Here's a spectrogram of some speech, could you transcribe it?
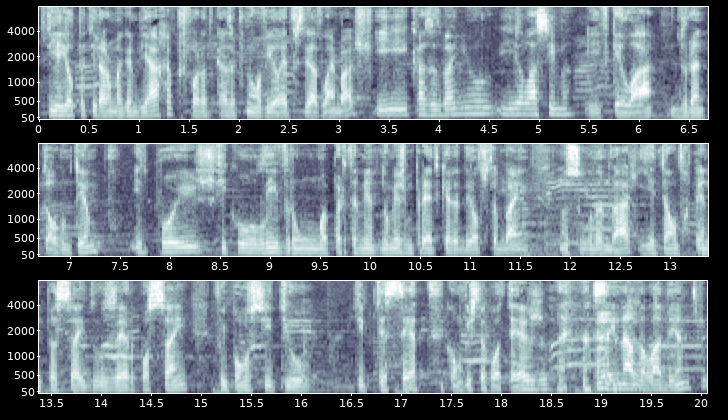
Pedi a ele para tirar uma gambiarra por fora de casa porque não havia eletricidade lá embaixo e casa de banho ia lá acima. E fiquei lá durante algum tempo e depois ficou livre um apartamento no mesmo prédio que era deles também no segundo andar e então de repente passei do zero para o 100, fui para um sítio tipo T7, com vista para o Tejo, sem nada lá dentro,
